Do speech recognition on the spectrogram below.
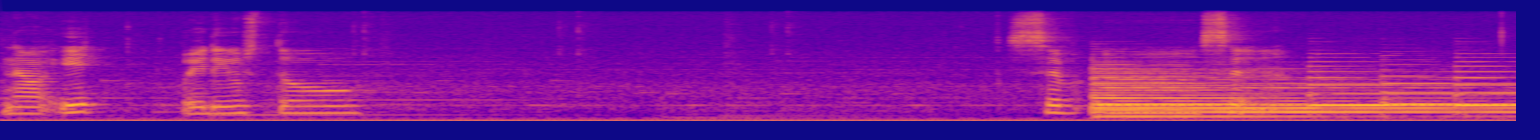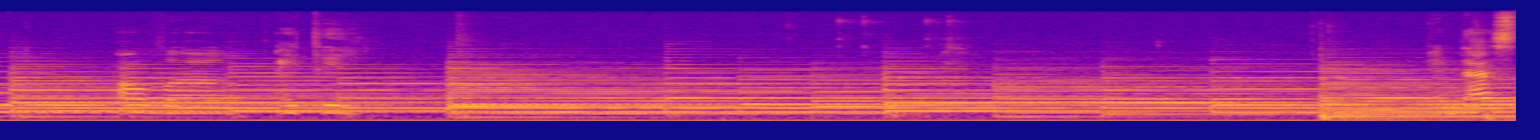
Now it reduced to seven, uh, seven, over 80 and that's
